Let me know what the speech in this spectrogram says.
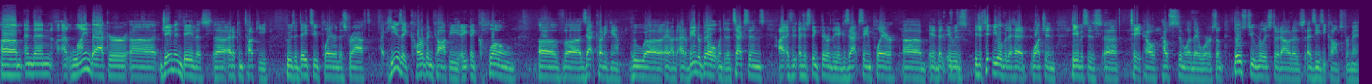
Um, and then at linebacker, uh, Jamin Davis uh, out of Kentucky who's a day two player in this draft. He is a carbon copy, a, a clone of uh, Zach Cunningham, who uh, out of Vanderbilt went to the Texans. I, I, th- I just think they're the exact same player. Uh, it, that it was it just hit me over the head watching Davis's uh, tape how how similar they were. So those two really stood out as as easy comps for me.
